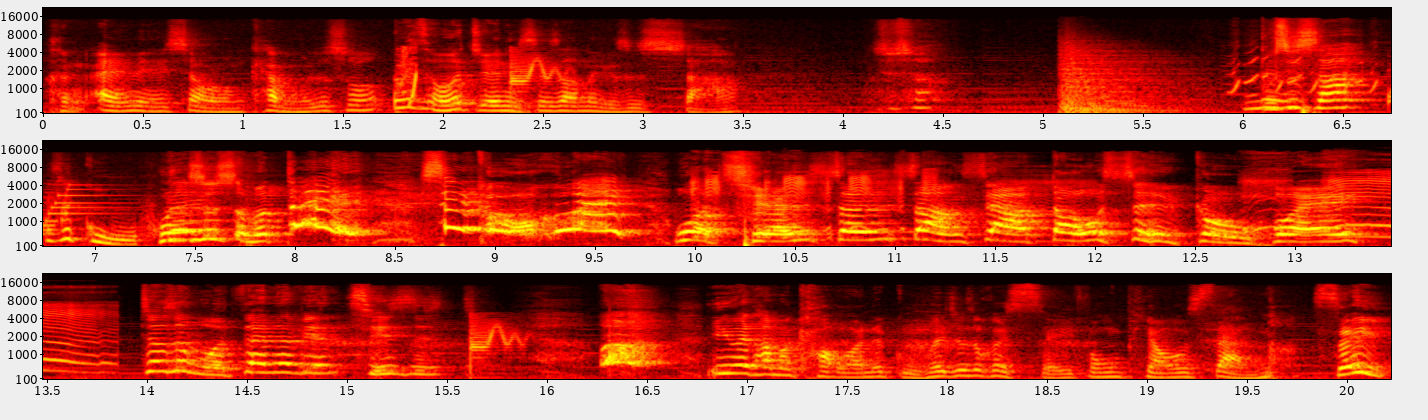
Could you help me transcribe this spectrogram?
很暧昧的笑容看我，就说：“你怎么会觉得你身上那个是沙？”我就说。不是沙，那是骨灰。那是什么？对，是骨灰。我全身上下都是骨灰，就是我在那边，其实啊，因为他们烤完的骨灰就是会随风飘散嘛，所以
